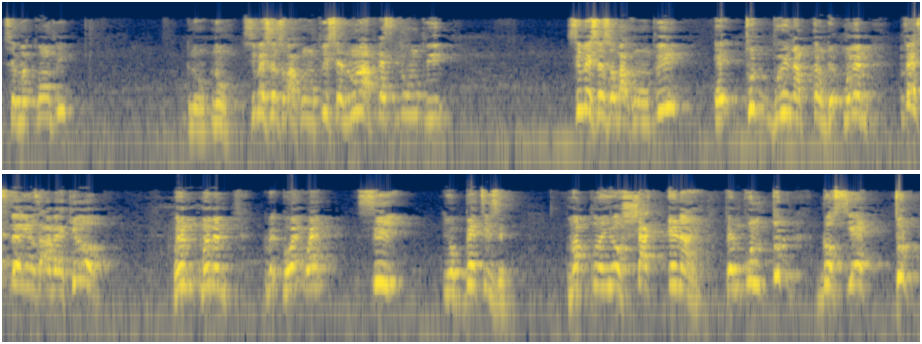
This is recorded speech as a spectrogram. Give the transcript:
c'est moi corrompu. Non, non. Si messieurs ne sont pas corrompus, c'est nous la presse qui corrompu. Si messieurs ne sont pas corrompus, et tout bruit n'attend de moi-même, j'ai expérience avec eux. Moi-même, si yo bêtisé, map pren yo chak enan. Fèm kon tout dosye, tout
